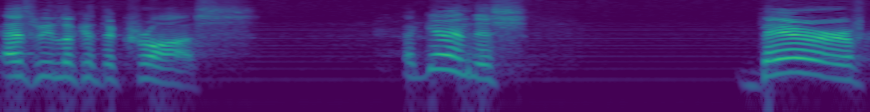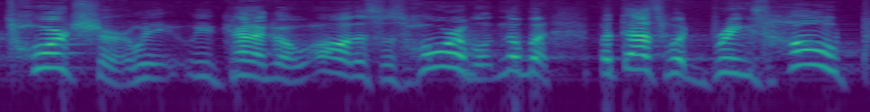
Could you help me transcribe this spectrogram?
as we look at the cross. Again, this bearer of torture. We, we kind of go, oh, this is horrible. No, but, but that's what brings hope.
